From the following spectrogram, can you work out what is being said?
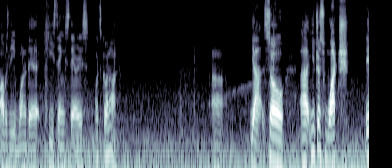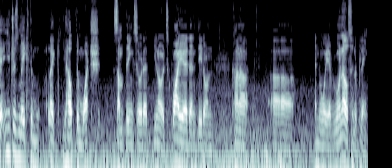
obviously, one of the key things there is what's going on. Uh, yeah, so uh, you just watch. You just make them like you help them watch something so that you know it's quiet and they don't kind of uh, annoy everyone else in the plane.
